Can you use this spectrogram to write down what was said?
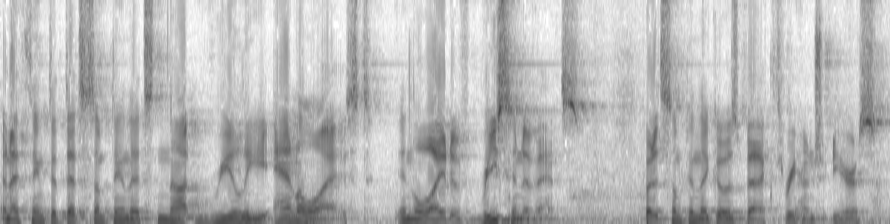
And I think that that's something that's not really analyzed in the light of recent events, but it's something that goes back 300 years.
